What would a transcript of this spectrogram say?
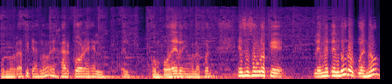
pornográficas, ¿no? El hardcore es el, el con poder, digamos, la fuerza. Esos son los que le meten duro, pues, ¿no?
